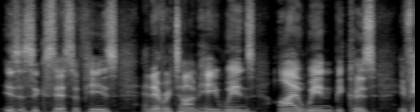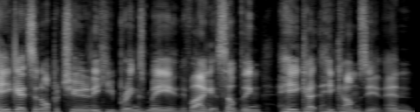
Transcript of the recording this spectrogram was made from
is a success of his. And every time he wins, I win because if he gets an opportunity, he brings me in. If I get something, he got, he comes in. And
